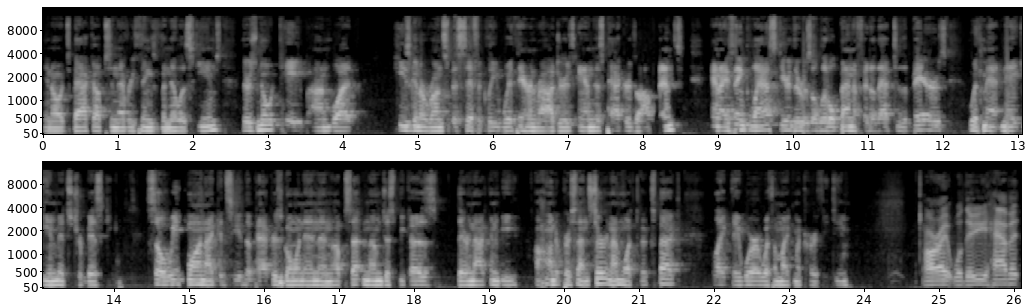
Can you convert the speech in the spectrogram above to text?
you know, it's backups and everything's vanilla schemes. There's no tape on what he's going to run specifically with Aaron Rodgers and this Packers offense. And I think last year there was a little benefit of that to the Bears with Matt Nagy and Mitch Trubisky. So week one, I could see the Packers going in and upsetting them just because they're not going to be 100% certain on what to expect like they were with a Mike McCarthy team. All right. Well, there you have it.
